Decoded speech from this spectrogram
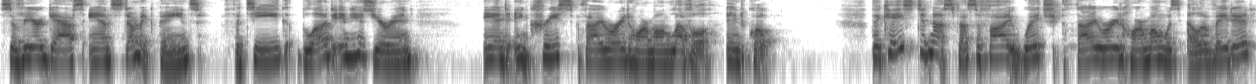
severe gas and stomach pains, fatigue, blood in his urine, and increased thyroid hormone level. End quote. The case did not specify which thyroid hormone was elevated.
